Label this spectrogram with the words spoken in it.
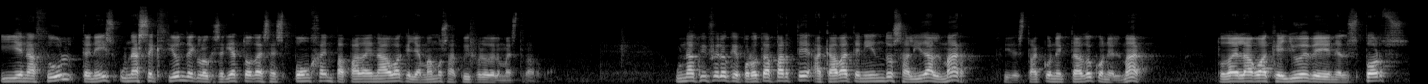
y en azul tenéis una sección de lo que sería toda esa esponja empapada en agua que llamamos acuífero del maestrazgo. Un acuífero que por otra parte acaba teniendo salida al mar, es decir, está conectado con el mar. Toda el agua que llueve en el Sports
